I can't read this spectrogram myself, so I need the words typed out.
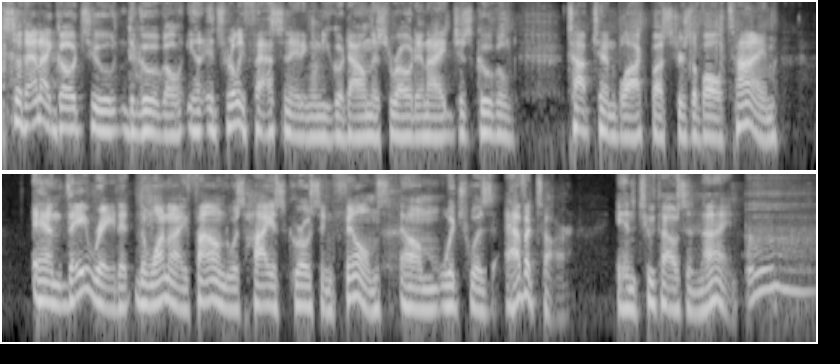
So then I go to the Google. You know, it's really fascinating when you go down this road, and I just Googled top ten blockbusters of all time. And they rated. The one I found was highest grossing films, um, which was Avatar in 2009. Oh.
